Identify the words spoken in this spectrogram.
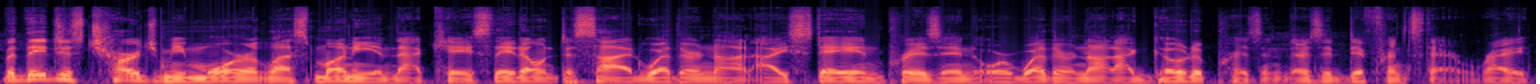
But they just charge me more or less money in that case. They don't decide whether or not I stay in prison or whether or not I go to prison. There's a difference there, right?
